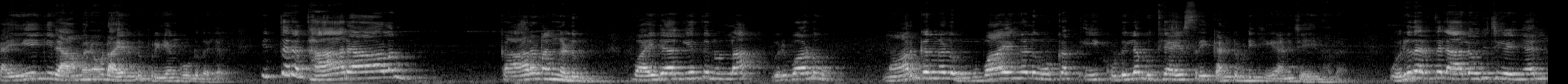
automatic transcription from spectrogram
കൈകൈക്ക് രാമനോടായിരുന്നു പ്രിയം കൂടുതൽ ഇത്തരം ധാരാളം കാരണങ്ങളും വൈരാഗ്യത്തിനുള്ള ഒരുപാട് മാർഗങ്ങളും ഉപായങ്ങളും ഒക്കെ ഈ കുടില ബുദ്ധിയായ സ്ത്രീ കണ്ടുപിടിക്കുകയാണ് ചെയ്യുന്നത്. ഒരു തരത്തിൽ ആലോചിച്ച് കഴിഞ്ഞാൽ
